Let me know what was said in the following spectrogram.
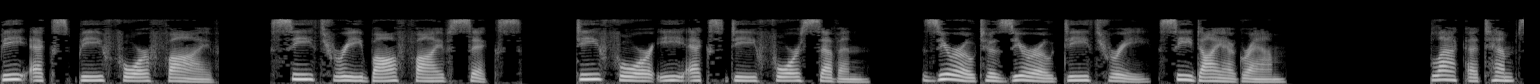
Bxb4, five, C3 ba5, six. D4EXD47 0 to 0 D3 c diagram Black attempts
